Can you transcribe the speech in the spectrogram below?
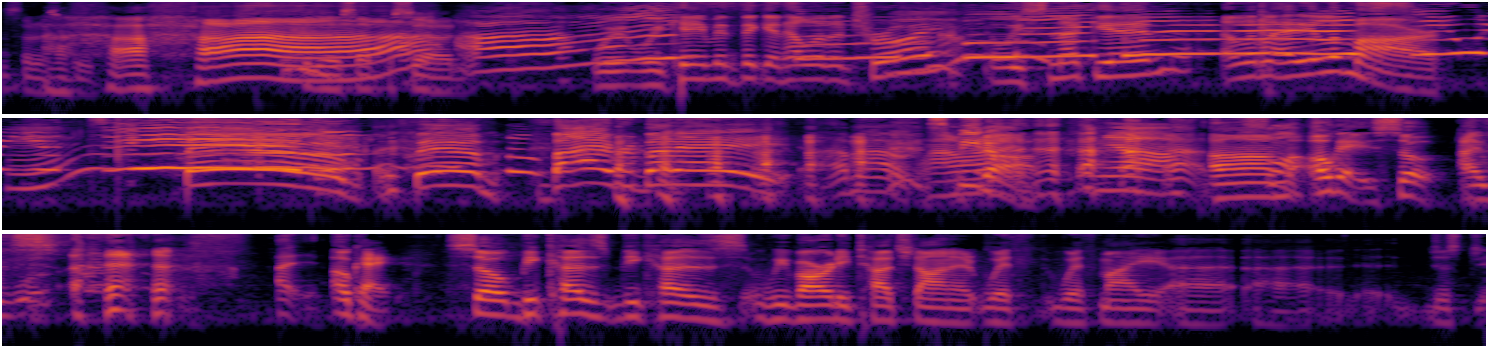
so to speak. Ha for this episode. We, we came in thinking Helen of Troy, and we snuck in a little Hedy Lamarr. Boom! Boom! Bye, everybody! I'm out. Speed off. Yeah. Um, okay, so I will. Okay, so because because we've already touched on it with with my uh, uh, just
